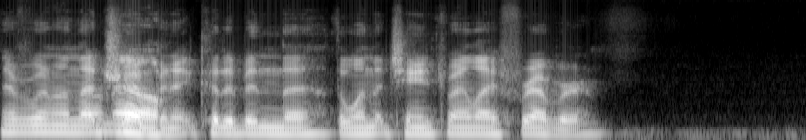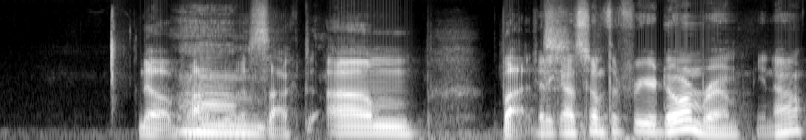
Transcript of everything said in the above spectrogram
never went on that Oh, trip, no. and it could have been the the one that changed my life forever. No, it probably would Um, have sucked. Um, but Could have got something for your dorm room, you know?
